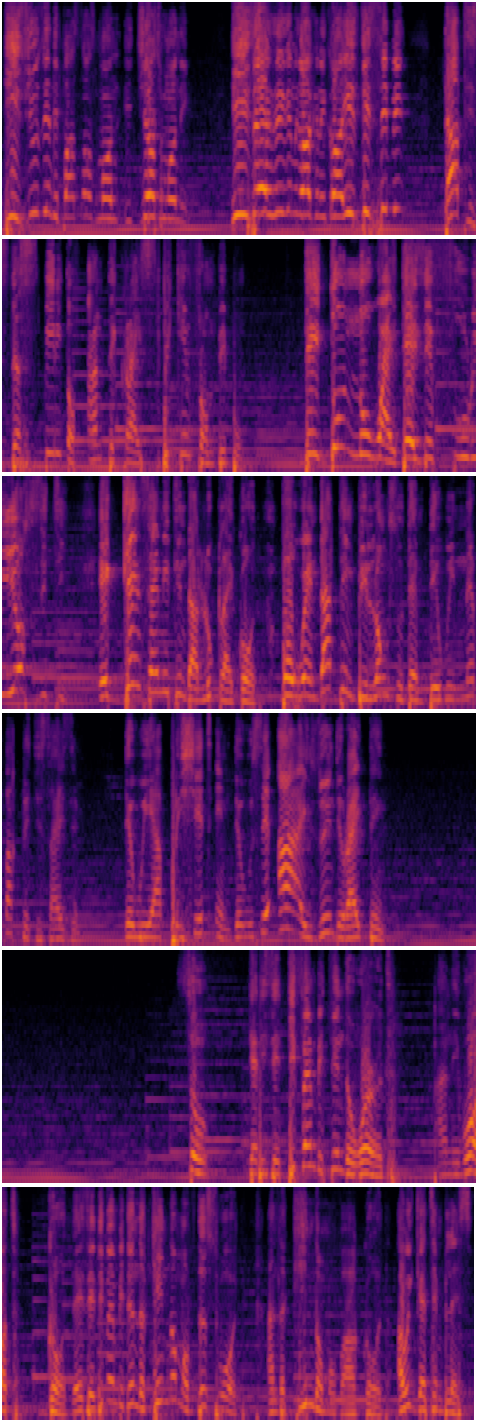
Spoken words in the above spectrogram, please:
he's using the pastor's money, church money. He's he's deceiving. That is the spirit of Antichrist speaking from people. They don't know why. There is a furiosity against anything that look like God. But when that thing belongs to them, they will never criticize him. They will appreciate him. They will say, "Ah, he's doing the right thing." So there is a difference between the world and the what God. There is a difference between the kingdom of this world and the kingdom of our God. Are we getting blessed?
